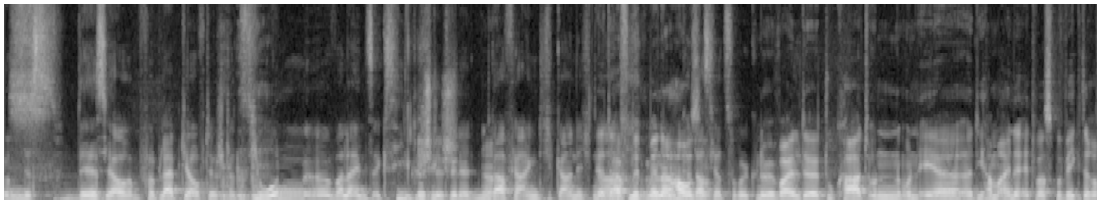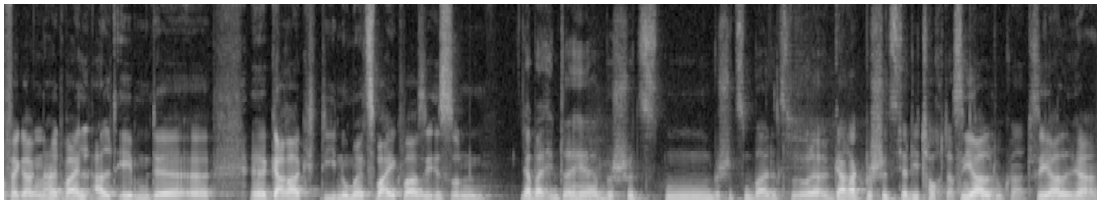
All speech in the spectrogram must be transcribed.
Das, der ist ja auch, verbleibt ja auf der Station, äh, weil er ins Exil geschickt Richtig, wird. Er ja. darf ja eigentlich gar nicht er nach, darf nicht mehr äh, nach Hause. Cardassia zurück. Nö, weil der Dukat und, und er, äh, die haben eine etwas bewegtere Vergangenheit, weil halt eben der äh, äh, Garak die Nummer zwei quasi ist und Ja, aber hinterher beschützten, beschützen beide, zu, oder Garak beschützt ja die Tochter von Sial. Dukat. Sial, ja.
